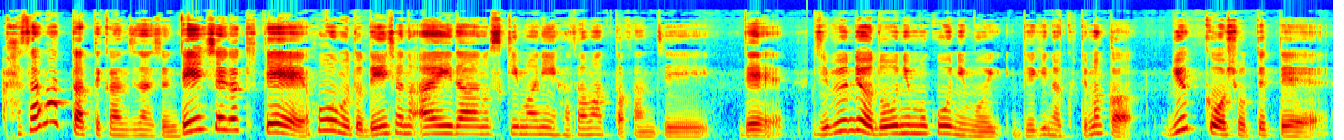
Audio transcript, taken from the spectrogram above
挟まったって感じなんですよね。電車が来て、ホームと電車の間の隙間に挟まった感じで、自分ではどうにもこうにもできなくて、なんか、リュックを背負ってて、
